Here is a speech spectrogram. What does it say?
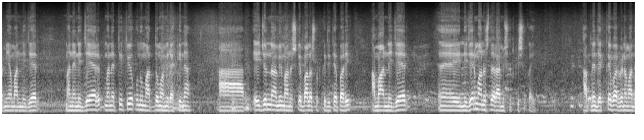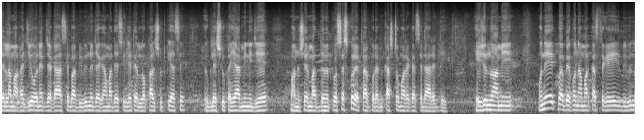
আমি আমার নিজের মানে নিজের মানে তৃতীয় কোনো মাধ্যম আমি রাখি না। আর এই জন্য আমি মানুষকে ভালো সুটকি দিতে পারি। আমার নিজের নিজের মানুষ দ্বারা আমি সুটকি শুকাই। আপনি দেখতে পারবেন আমাদের লামাখাজিও অনেক জায়গা আছে বা বিভিন্ন জায়গায় আমাদের সিলেটের লোকাল শুটকি আছে ওইগুলো শুকাইয়া আমি নিজে মানুষের মাধ্যমে প্রসেস করে তারপরে আমি কাস্টমারের কাছে ডাইরেক্ট দিই। এই জন্য আমি অনেকভাবে এখন আমার কাছ থেকে বিভিন্ন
